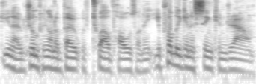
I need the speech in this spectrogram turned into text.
you know, jumping on a boat with 12 holes on it, you're probably going to sink and drown.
